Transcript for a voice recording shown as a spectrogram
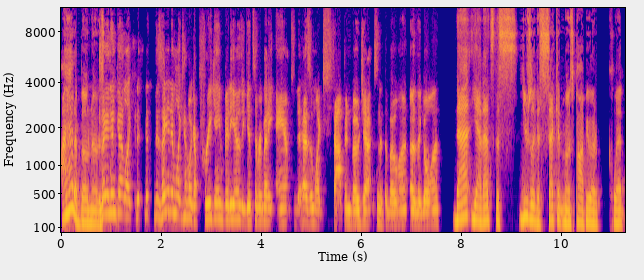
I had a Bo nose. Does A&M got like does A&M like have like a pregame video that gets everybody amped that has them like stopping Bo Jackson at the bow line, uh, the goal line? That yeah, that's the usually the second most popular clip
